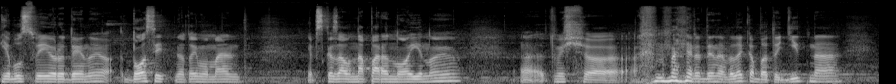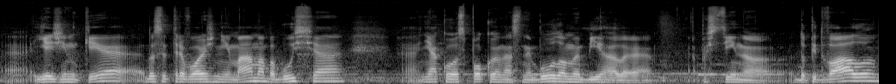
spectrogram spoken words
я був своєю родиною, досить на той момент, я б сказав, напараноїною, е, тому що в мене родина велика, багатодітна, е, є жінки досить тривожні, мама, бабуся. Е, ніякого спокою в нас не було. Ми бігали постійно до підвалу,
